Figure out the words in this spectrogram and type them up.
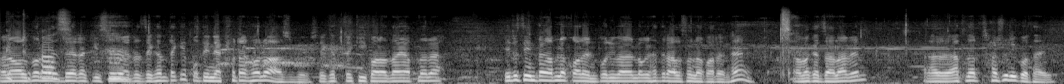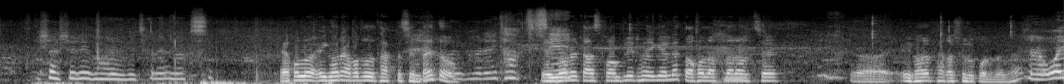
মানে অল্পের মধ্যে একটা কিছু একটা যেখান থেকে প্রতিদিন একশো টাকা হলেও আসবে। সেক্ষেত্রে কি করা যায় আপনারা? এটা চিন্তা ভাবনা করেন পরিবারের লোকের সাথে আলোচনা করেন হ্যাঁ? আমাকে জানাবেন। আর আপনার শাশুড়ি কোথায়? শাশুড়ি ঘরের পেছনে রাখছে এখনও এই ঘরে আপাতত থাকতেছেন তাই তো? এই ঘরের কাজ কমপ্লিট হয়ে গেলে তখন আপনারা হচ্ছে এই ঘরে থাকা শুরু করবেন হ্যাঁ? হ্যাঁ, ওই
